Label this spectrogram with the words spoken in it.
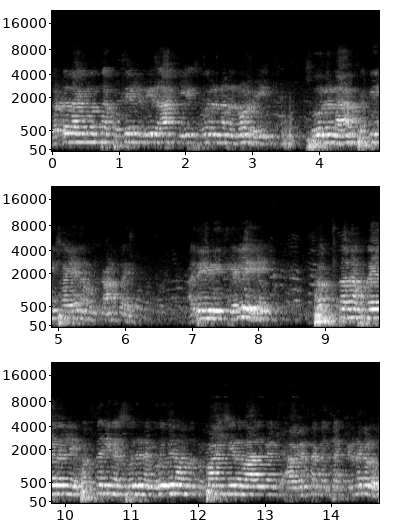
ದೊಡ್ಡದಾಗಿರುವಂತಹ ಪುಟ್ಟಿಯಲ್ಲಿ ನೀರು ಹಾಕಿ ಸೂರ್ಯನನ್ನು ನೋಡಿ ಸೂರ್ಯನ ಪ್ರತಿ ಛಾಯೆ ನಮಗೆ ಕಾಣ್ತಾ ಇದೆ. ಅದೇ ರೀತಿಯಲ್ಲಿ ಭಕ್ತನ ಹೃದಯದಲ್ಲಿ ಭಕ್ತನಿಗೆ ಸೂರ್ಯನ ಗುರುವಿನ ಒಂದು ಕೃಪಾಶೀಲವಾದ ಆಗಿರ್ತಕ್ಕಂಥ ಕಿರಣಗಳು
